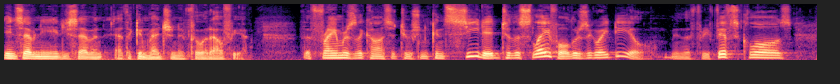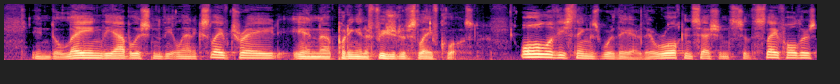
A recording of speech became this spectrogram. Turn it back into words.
in 1787 at the convention in Philadelphia. The framers of the Constitution conceded to the slaveholders a great deal. In the Three Fifths Clause, in delaying the abolition of the Atlantic slave trade, in uh, putting in a fugitive slave clause. All of these things were there. They were all concessions to the slaveholders.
